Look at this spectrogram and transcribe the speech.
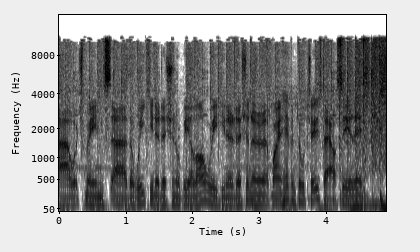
uh, which means uh, the weekend edition will be a long weekend edition and it won't happen until Tuesday. I'll see you then.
